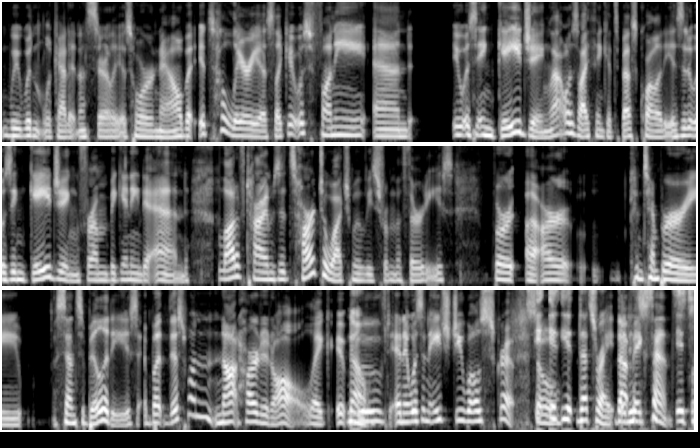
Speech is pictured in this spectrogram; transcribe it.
we wouldn't look at it necessarily as horror now. But it's hilarious. Like it was funny and it was engaging. That was, I think, its best quality is that it was engaging from beginning to end. A lot of times, it's hard to watch movies from the 30s for uh, our contemporary sensibilities, but this one not hard at all. Like it No. moved, and it was an H.G. Wells script, so It- it- that's right. that It makes is- sense. It's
